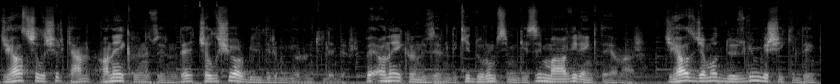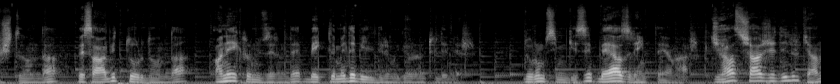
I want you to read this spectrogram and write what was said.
Cihaz çalışırken ana ekran üzerinde çalışıyor bildirimi görüntülenir ve ana ekran üzerindeki durum simgesi mavi renkte yanar. Cihaz cama düzgün bir şekilde yapıştığında ve sabit durduğunda ana ekran üzerinde beklemede bildirimi görüntülenir. Durum simgesi beyaz renkte yanar. Cihaz şarj edilirken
